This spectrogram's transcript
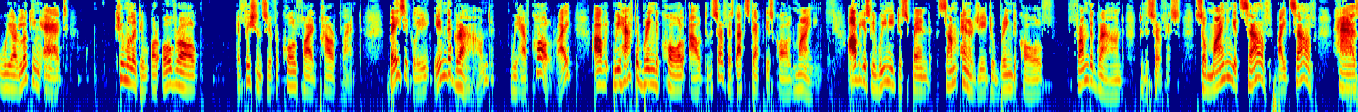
we are looking at cumulative or overall efficiency of a coal-fired power plant. Basically, in the ground, we have coal, right? Uh, we have to bring the coal out to the surface. That step is called mining. Obviously, we need to spend some energy to bring the coal from the ground to the surface. So mining itself, by itself, has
